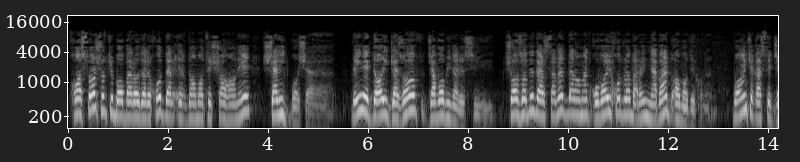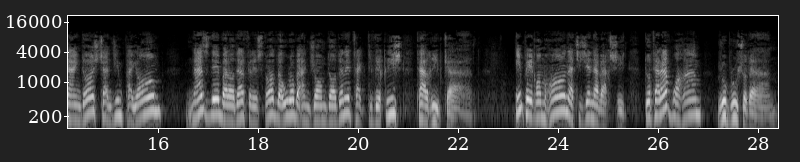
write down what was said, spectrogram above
خواستار شد که با برادر خود در اقدامات شاهانه شریک باشد. به این ادعای گذاف جوابی نرسید. شاهزاده در صدد برآمد قوای خود را برای نبرد آماده کنند. با آنکه قصد جنگ داشت چندین پیام نزد برادر فرستاد و او را به انجام دادن تکلیف خیش ترغیب کرد. این پیغام ها نتیجه نبخشید. دو طرف با هم روبرو شدند.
